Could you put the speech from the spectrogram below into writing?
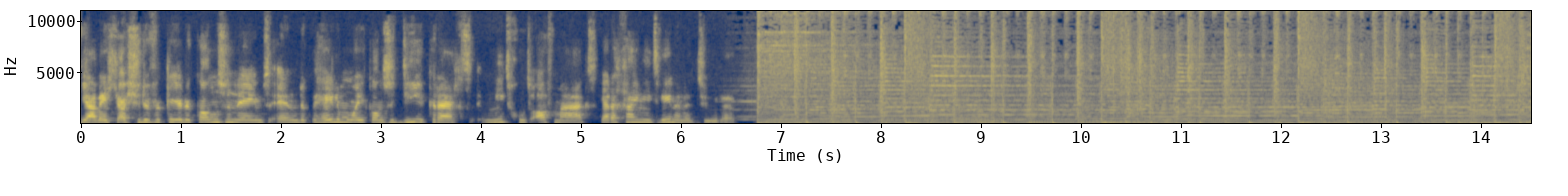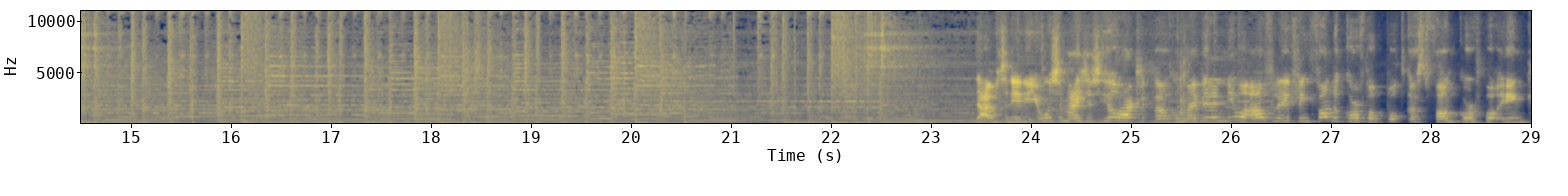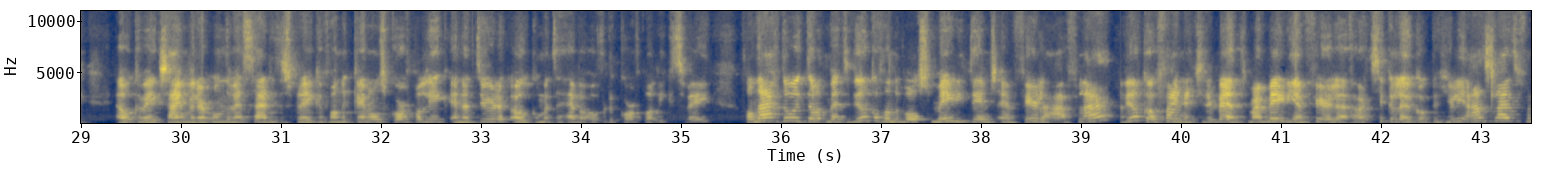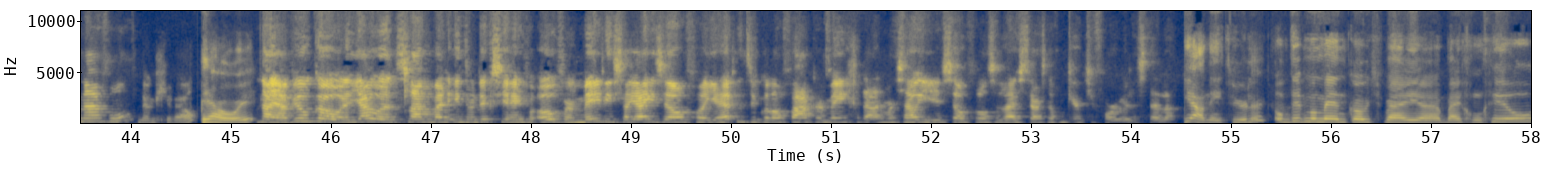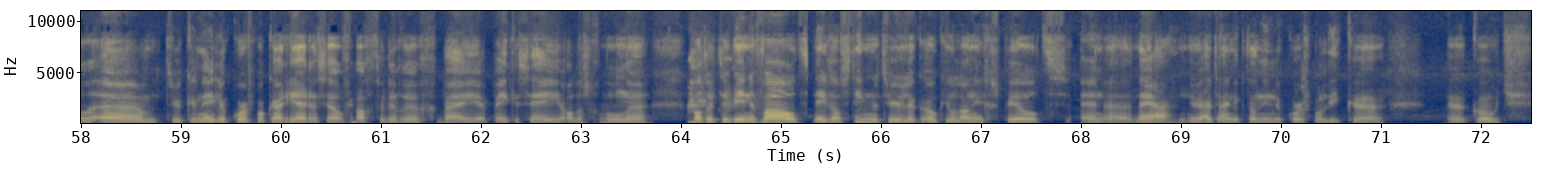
ja, weet je, als je de verkeerde kansen neemt en de hele mooie kansen die je krijgt niet goed afmaakt, ja, dan ga je niet winnen natuurlijk. Dames en heren, jongens en meisjes, heel hartelijk welkom bij weer een nieuwe aflevering van de Korfbal Podcast van Korfbal Inc. Elke week zijn we er om de wedstrijden te spreken van de Kennels Korfbal League en natuurlijk ook om het te hebben over de Korfbal League 2. Vandaag doe ik dat met Wilco van der Bos, Medi Tims en Veerle Havelaar. Wilco, fijn dat je er bent, maar Medi en Veerle, hartstikke leuk ook dat jullie aansluiten vanavond. Dankjewel. Ja hoi. Nou ja, Wilco, eh, jou uh, slaan we bij de introductie even over. Medi, zou jij jezelf, uh, je hebt natuurlijk wel al vaker meegedaan, maar zou je jezelf voor onze luisteraars nog een keertje voor willen stellen? Ja, nee, tuurlijk. Op dit moment coach bij, uh, bij Groen Geel. Ehm, natuurlijk een hele korfbalcarrière zelf achter de rug bij PKC, alles gewonnen wat er te winnen valt. Nederlands team natuurlijk ook heel lang in gespeeld. En uh, nou ja, nu uiteindelijk dan in de Korfbal League uh, uh, coach.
